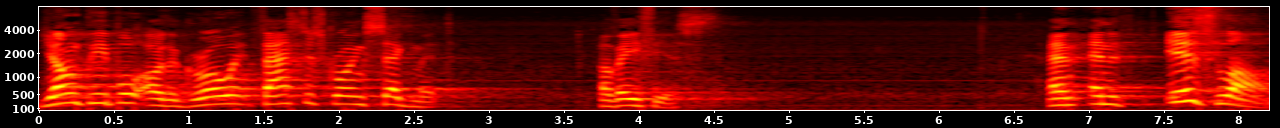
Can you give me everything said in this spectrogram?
Young people are the growing, fastest growing segment of atheists. And, and Islam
